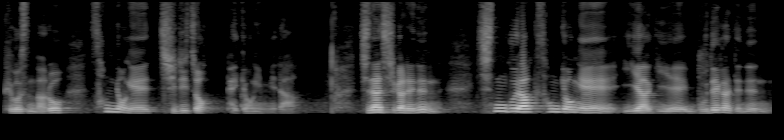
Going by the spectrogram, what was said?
그것은 바로 성경의 지리적 배경입니다. 지난 시간에는 신구약 성경의 이야기의 무대가 되는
